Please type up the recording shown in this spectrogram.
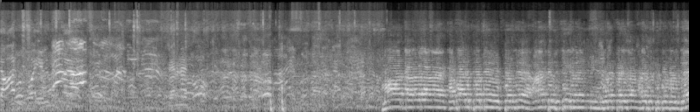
டாக் போய் மாவட்ட அளவிலான கபாடி போட்டி இப்பொழுது அனைத்து விதிகளின் முறைப்படிதான் நடைபெற்றுக் கொண்டுள்ளது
